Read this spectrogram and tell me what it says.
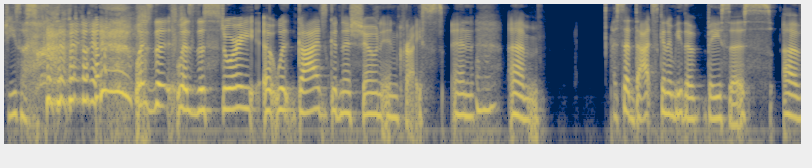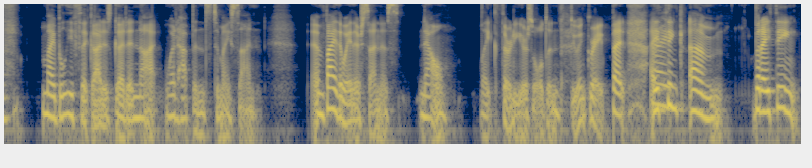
Jesus was the was the story uh, with God's goodness shown in Christ, and um, I said that's going to be the basis of my belief that God is good and not what happens to my son. And by the way, their son is now like 30 years old and doing great. But I think, um, but I think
